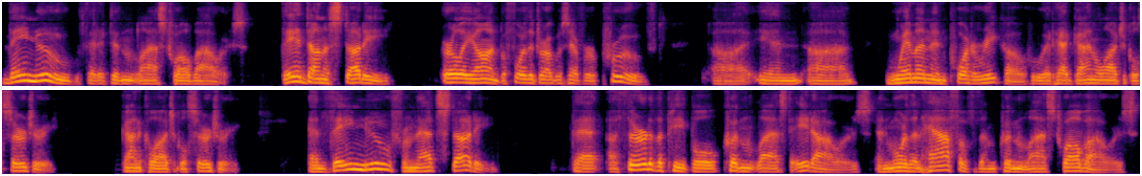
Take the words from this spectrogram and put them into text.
They knew that it didn't last 12 hours. They had done a study early on before the drug was ever approved uh, in uh, women in puerto rico who had had gynecological surgery gynecological surgery. And they knew from that study that a third of the people couldn't last eight hours, and more than half of them couldn't last 12 hours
